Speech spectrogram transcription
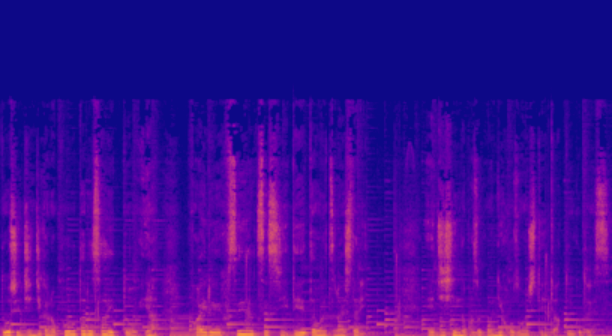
同市人事課のポータルサイトやファイルへ不正アクセスしデータを閲覧したり自身のパソコンに保存していたということです。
